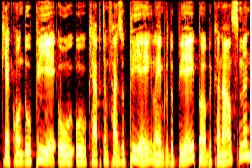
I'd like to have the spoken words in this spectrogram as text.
que é quando o, PA, o, o captain faz o PA, lembra do PA, Public Announcement,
